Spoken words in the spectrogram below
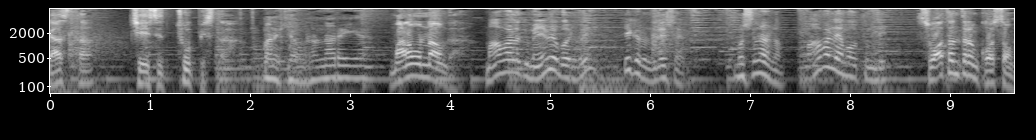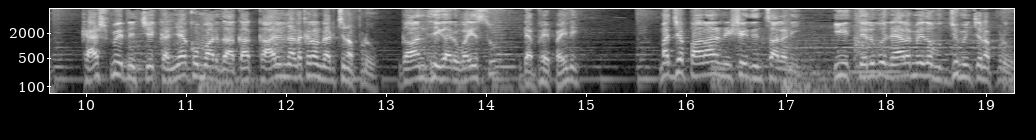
చేస్తా చేసి చూపిస్తా. మనకి ఎవరున్నారయ్యా మనం ఉన్నాంగా. మా వాళ్ళకి మేమే బరువే. ఇక్కడ వదిలేశారు. ముసలాళ్ళం మా వాళ్ళు ఏమవుతుంది? స్వాతంత్రం కోసం కాశ్మీర్ నుంచి కన్యాకుమారి దాకా కాలినడకన నడిచినప్పుడు గాంధీ గారి వయస్సు డెబ్బై పైనే. మద్యపానాన్ని నిషేధించాలని ఈ తెలుగు నేల మీద ఉద్యమించినప్పుడు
